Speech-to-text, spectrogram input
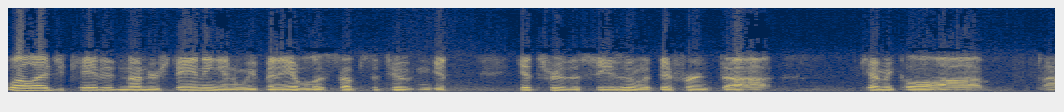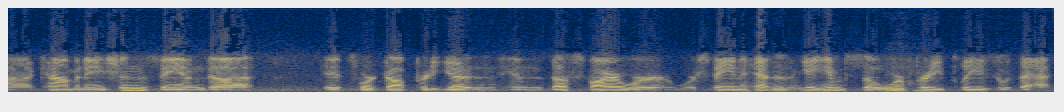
well educated and understanding, and we've been able to substitute and get get through the season with different uh, chemical uh, uh, combinations, and uh, it's worked out pretty good. And, and thus far, we're we're staying ahead of the game, so we're pretty pleased with that.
